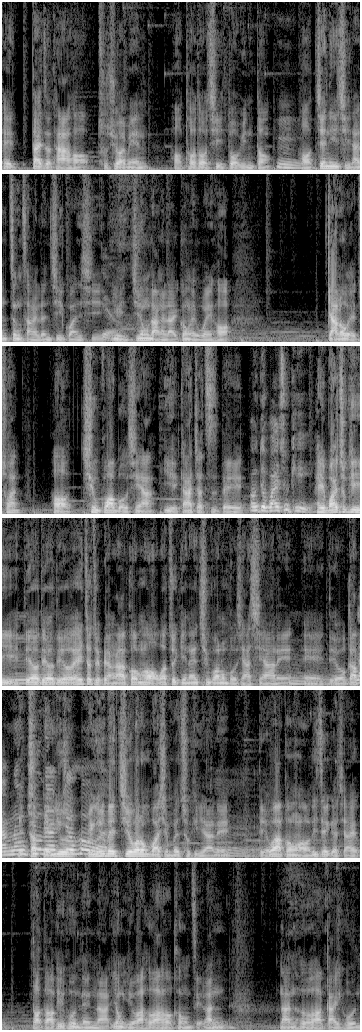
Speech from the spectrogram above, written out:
可以带着他哈出去外面好透透气，多运动。嗯，好建立起咱正常的人际关系，因为这种人来讲的话，吼，走路会喘。吼，唱歌无声，伊会感觉自卑。哦，就歪出去。嘿，歪出去，对对对，嘿，这就别人讲吼，我最近咧唱歌拢无啥声咧，嘿，对，甲甲朋友朋友要招我拢歪想要出去啊咧，对，我讲哦，你这个才大大去训练啦，用药啊好啊好控制，咱咱好啊改分，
